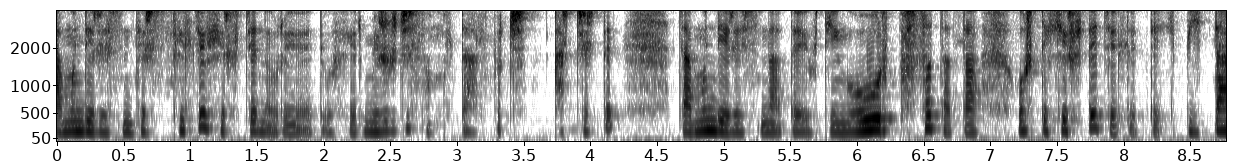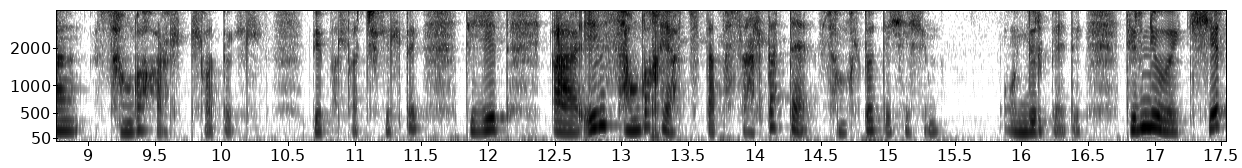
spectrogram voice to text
мөн дээрээс нь тэр сэтгэл зүй хэрэгцээ нь өөрөө байдаг гэхээр мэрэгжил сонголттой холбож гарч ирдэг. За мөн дээрээс нь одоо юу гэдгийг өөр бусад одоо өөртөө хэрэгтэй зүйлүүдийг биедан сонгох оролдлогоодыг бий болгож эхэлдэг. Тэгээд энэ сонгох явцдаа бас алдаатай сонголтуудыг хийх нь өндөр байдаг. Тэрний үе гэхээр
